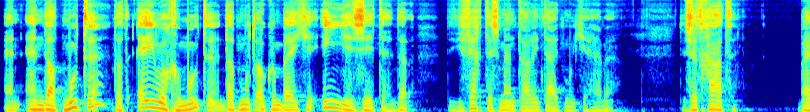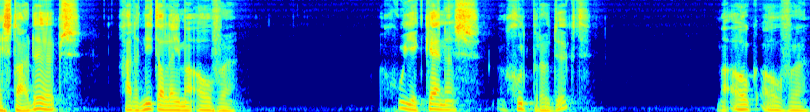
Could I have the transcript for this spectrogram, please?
en, en dat moeten, dat eeuwige moeten, dat moet ook een beetje in je zitten. Dat, die vechtersmentaliteit moet je hebben. Dus het gaat bij start-ups, gaat het niet alleen maar over goede kennis, een goed product, maar ook over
